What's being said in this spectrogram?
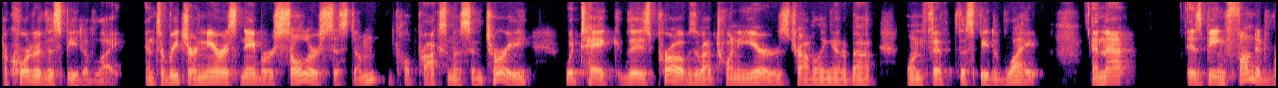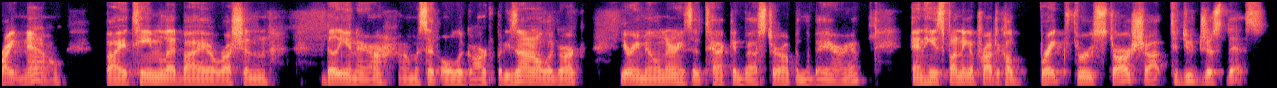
a quarter the speed of light. And to reach our nearest neighbor solar system called proxima centauri would take these probes about 20 years traveling at about one fifth the speed of light. And that is being funded right now by a team led by a Russian billionaire. I almost said oligarch, but he's not an oligarch. Yuri Milner. He's a tech investor up in the Bay Area. And he's funding a project called Breakthrough Starshot to do just this.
